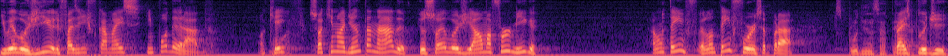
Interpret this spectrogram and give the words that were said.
E o elogio, ele faz a gente ficar mais empoderado. Ok? Boa. Só que não adianta nada eu só elogiar uma formiga. Ela não tem, ela não tem força pra, Explodindo essa pra terra. explodir.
